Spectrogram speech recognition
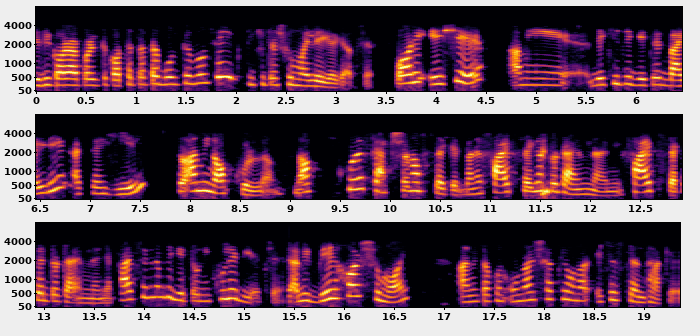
রেডি করার পর একটু কথা টথা বলতে বলতে কিছুটা সময় লেগে গেছে। পরে এসে আমি দেখি যে গেটের বাইরে একটা হিল তো আমি নক করলাম। নক করে ফ্র্যাকশন অফ সেকেন্ড মানে ফাইভ সেকেন্ডও টাইম নেয়নি। ফাইভ সেকেন্ডও টাইম নেয়নি। ফাইভ সেকেন্ড মধ্যে গেটটা উনি খুলে দিয়েছে। আমি বের হওয়ার সময় আমি তখন ওনার সাথে ওনার অ্যাসিস্ট্যান্ট থাকে।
